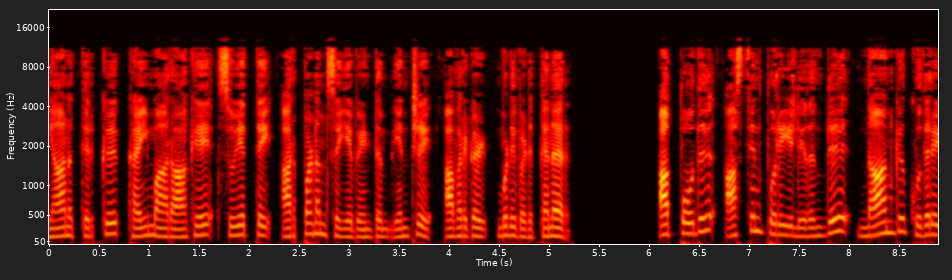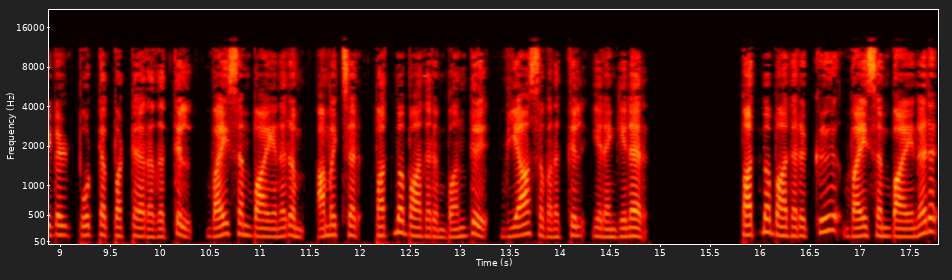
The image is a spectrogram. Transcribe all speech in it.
ஞானத்திற்கு கைமாறாக சுயத்தை அர்ப்பணம் செய்ய வேண்டும் என்று அவர்கள் முடிவெடுத்தனர். அப்போது அஸ்தின்புரியிலிருந்து நான்கு குதிரைகள் பூட்டப்பட்ட ரதத்தில் வைசம்பாயனரும் அமைச்சர் பத்மபாதரும் வந்து வியாசவனத்தில் இறங்கினர். பத்மபாதருக்கு வைசம்பாயனர்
